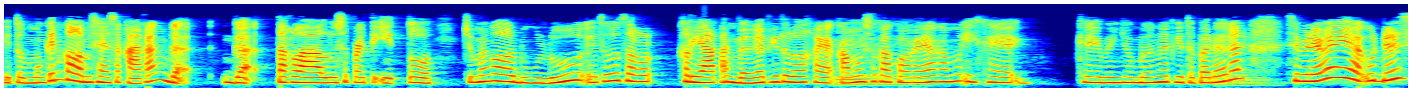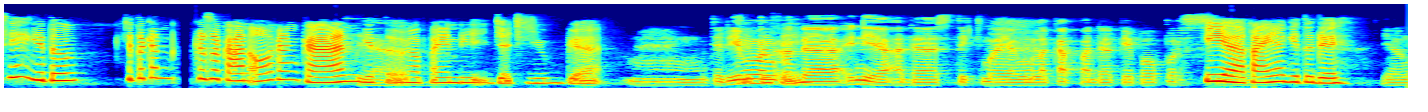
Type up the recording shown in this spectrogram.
gitu mungkin kalau misalnya sekarang nggak nggak terlalu seperti itu cuman kalau dulu itu ter- kelihatan banget gitu loh kayak kamu suka iya. Korea kamu ih kayak kayak bencong banget gitu padahal kan Iya. sebenarnya ya udah sih gitu kita kan kesukaan orang kan Iya. gitu ngapain di judge juga Hmm, jadi Gitu memang sih. ada ini ya ada stigma yang melekat pada K-popers iya yang- kayaknya gitu deh yang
